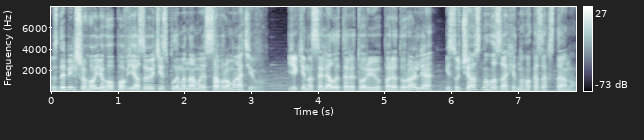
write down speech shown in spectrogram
Здебільшого його пов'язують із племенами савроматів, які населяли територію Передуралля і сучасного західного Казахстану.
